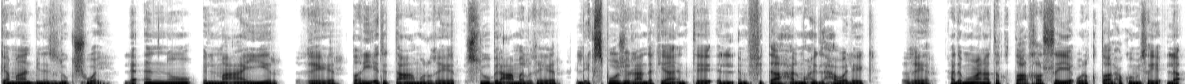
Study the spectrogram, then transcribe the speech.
كمان بينزلوك شوي. لأنه المعايير غير طريقة التعامل غير أسلوب العمل غير ال exposure اللي عندك إياه أنت الانفتاح على المحيط اللي حواليك غير. هذا مو معناته القطاع الخاص سيء والقطاع الحكومي سيء لا.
